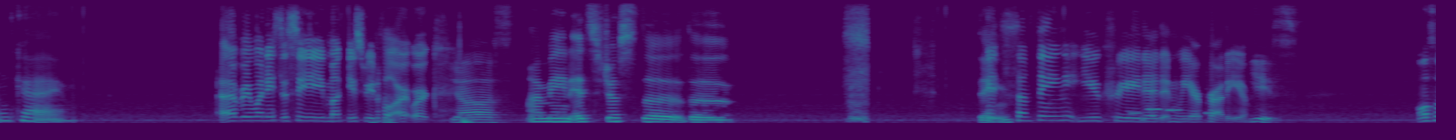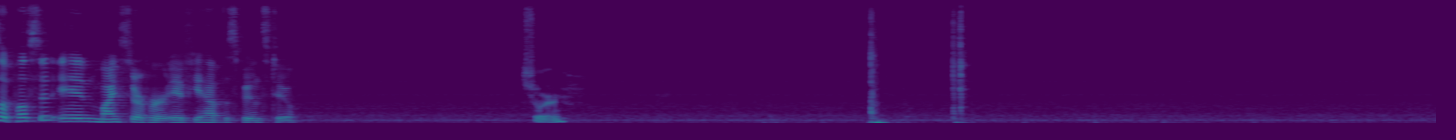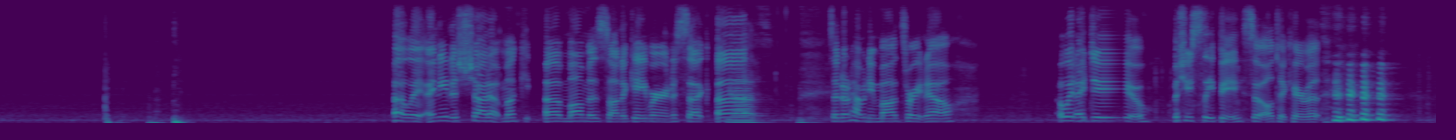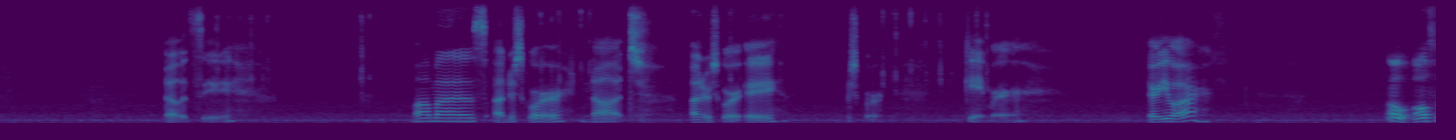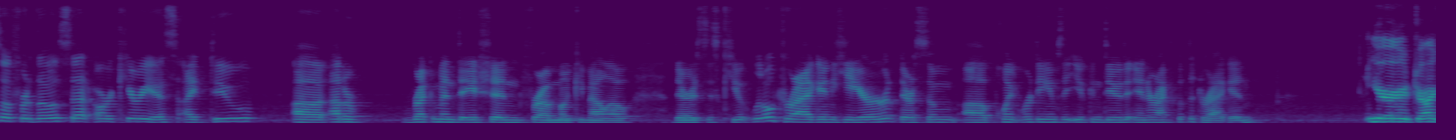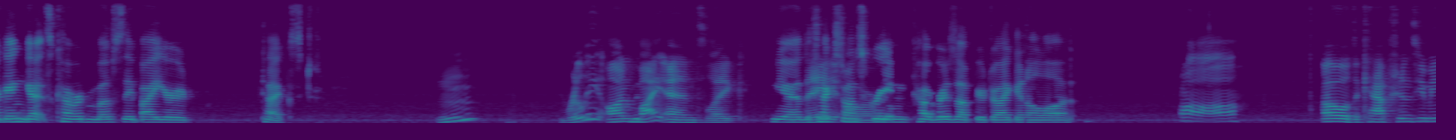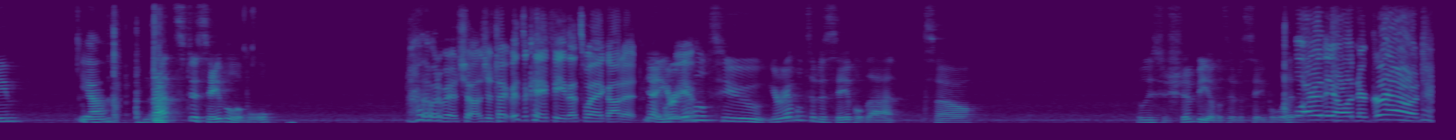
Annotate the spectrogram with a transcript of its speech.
Okay. Everyone needs to see Monkey's beautiful artwork. Yes. I mean, it's just the the thing. It's something you created, and we are proud of you. Yes. Also, post it in my server if you have the spoons too. Sure. Oh wait, I need to shout out Monkey uh, Mama's not a gamer in a sec. Uh, yes. so I don't have any mods right now. Oh wait, I do, but she's sleepy, so I'll take care of it. Oh, let's see. Mamas underscore not underscore a underscore gamer. There you are. oh, also for those that are curious, I do, uh, out of recommendation from Monkey Mallow, there's this cute little dragon here. There's some uh, point redeems that you can do to interact with the dragon. Your dragon gets covered mostly by your text. Hmm? Really? On my end, like, Yeah, the text on are- screen covers up your dragon a lot. Aww. oh, the captions, you mean? Yeah. That's disableable. that would have been a challenge to type. It's a K fee, that's why I got it. Yeah, you're you. able to you're able to disable that. So at least you should be able to disable it. Why are they all underground?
